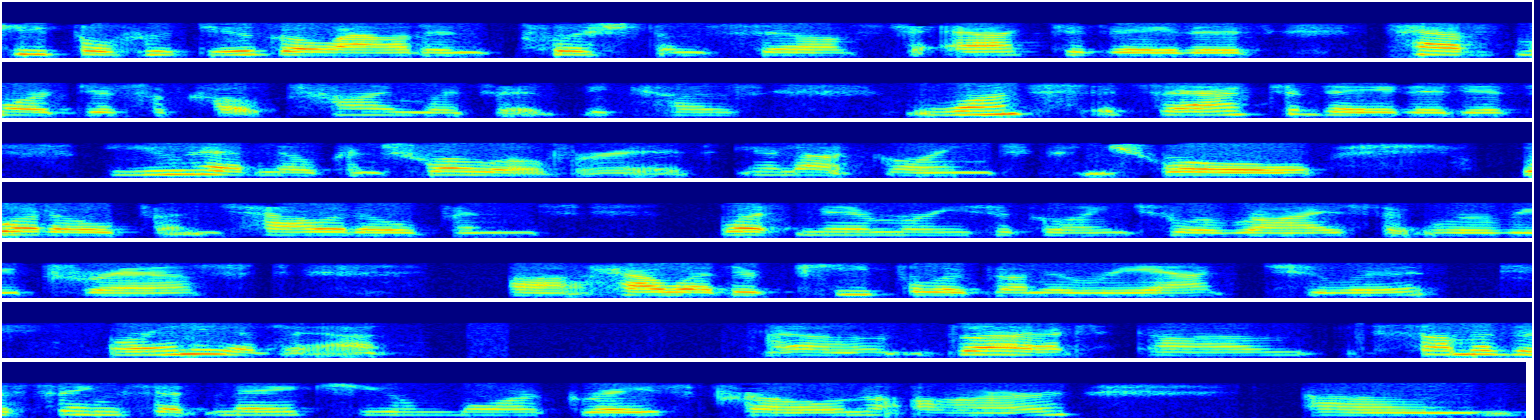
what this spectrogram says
people who do go out and push themselves to activate it have more difficult time with it because once it's activated, it's you have no control over it. You're not going to control what opens, how it opens, what memories are going to arise that were repressed, uh, how other people are going to react to it, or any of that. Uh, but um, some of the things that make you more grace prone are um,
